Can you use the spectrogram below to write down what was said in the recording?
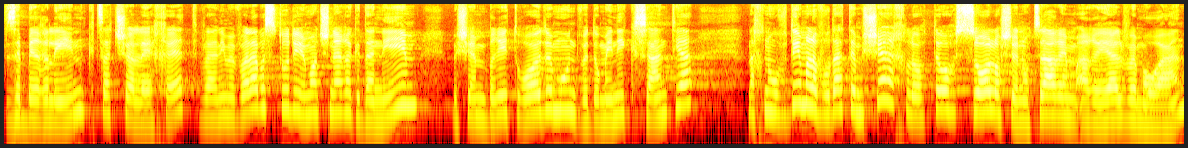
זה ברלין, קצת שלכת, ואני מבלה בסטודיו עם עוד שני רקדנים בשם ברית רודמונד ודומיניק סנטיה. אנחנו עובדים על עבודת המשך לאותו סולו שנוצר עם אריאל ומורן.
